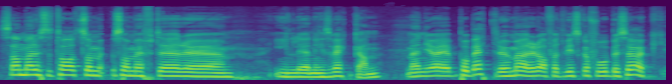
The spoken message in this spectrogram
samma resultat som, som efter eh, inledningsveckan. Men jag är på bättre humör idag för att vi ska få besök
